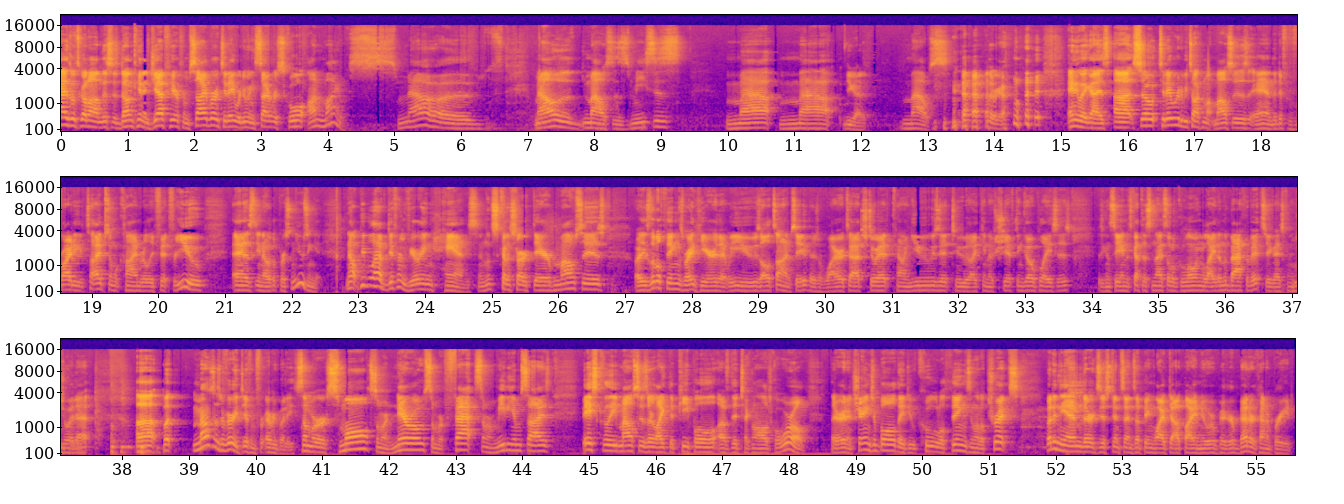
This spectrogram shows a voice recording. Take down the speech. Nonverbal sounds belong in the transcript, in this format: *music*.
Guys, what's going on? This is Duncan and Jeff here from Syber. Today we're doing Syber Skool on mouse. Mouse. Mouse. Mouses. Mises. Ma. Ma. You got it. Mouse. *laughs* there we go. *laughs* anyway, guys, uh, so today we're going to be talking about mouses and the different variety of types and what kind really fit for you as, you know, the person using it. Now, people have different varying hands, and let's kind of start there. Mouses are these little things right here that we use all the time. See, there's a wire attached to it. Kind of use it to, like, you know, shift and go places. As you can see, and it's got this nice little glowing light on the back of it, so you guys can enjoy that. Uh, but mouses are very different for everybody. Some are small, some are narrow, some are fat, some are medium sized. Basically, mouses are like the people of the technological world. They're interchangeable, they do cool little things and little tricks, but in the end, their existence ends up being wiped out by a newer, bigger, better kind of breed.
